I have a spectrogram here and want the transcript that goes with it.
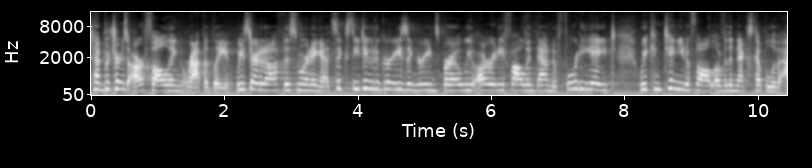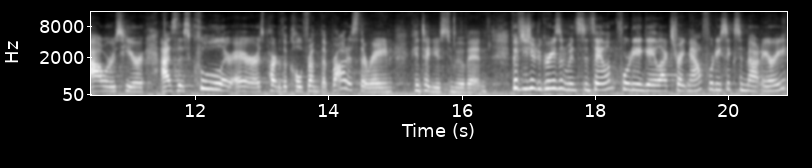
Temperatures are falling rapidly. We started off this morning at 62 degrees in Greensboro. We've already fallen down to 48. We continue to fall over the next couple of hours here as this cooler air as part of the cold front that brought us the rain continues to move in. 52 degrees in Winston-Salem, 40 in Galax right now, 46 in Mount Airy.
